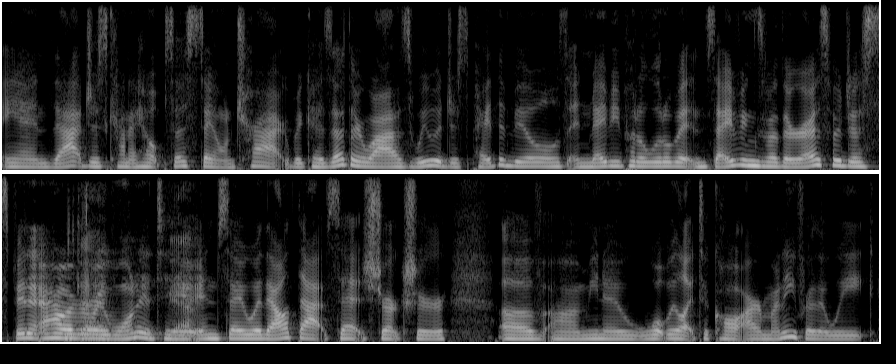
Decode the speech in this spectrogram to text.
and that just kind of helps us stay on track because otherwise, we would just pay the bills and maybe put a little bit in savings, but the rest would just spend it however okay. we wanted to. Yeah. And so, without that set structure of, um, you know, what we like to call our money for the week,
